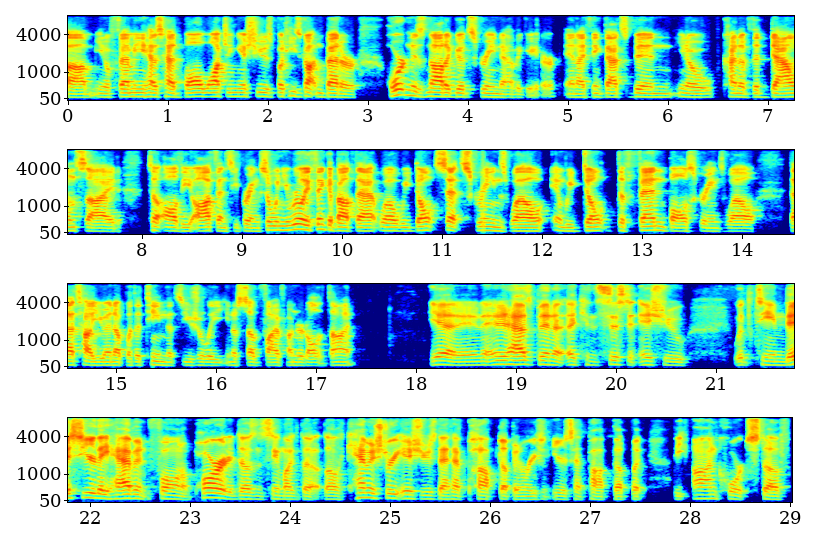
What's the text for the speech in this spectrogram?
um, you know femi has had ball watching issues but he's gotten better horton is not a good screen navigator and i think that's been you know kind of the downside to all the offense he brings so when you really think about that well we don't set screens well and we don't defend ball screens well that's how you end up with a team that's usually you know sub 500 all the time yeah and it has been a, consistent issue with the team. This year, they haven't fallen apart. It doesn't seem like the, the chemistry issues that have popped up in recent years have popped up, but the on court stuff,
